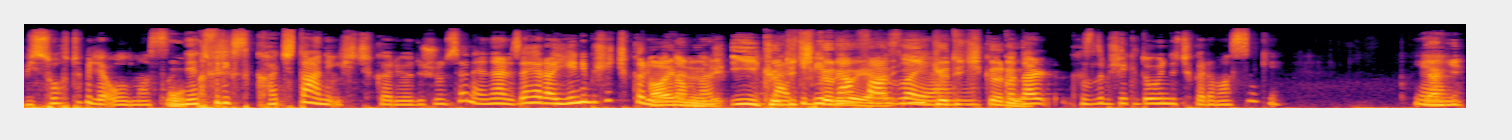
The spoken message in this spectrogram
Ubisoft bile olmasın. O- Netflix kaç tane iş çıkarıyor düşünsene. Neredeyse her ay yeni bir şey çıkarıyor Aynen adamlar. öyle. İyi kötü Belki çıkarıyor yani. fazla İyi yani. kötü çıkarıyor. Bu kadar hızlı bir şekilde oyun da çıkaramazsın ki. Yani,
